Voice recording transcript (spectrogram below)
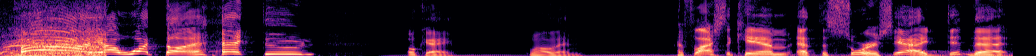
Ah, yeah, what the heck, dude? Okay, well then. I flashed the cam at the source. Yeah, I did that.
